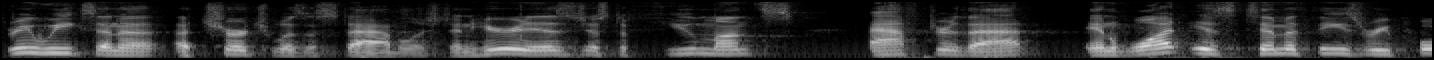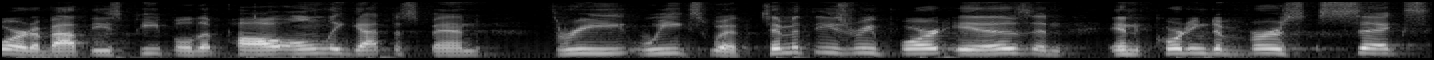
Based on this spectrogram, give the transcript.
Three weeks, and a, a church was established. And here it is, just a few months after that. And what is Timothy's report about these people that Paul only got to spend three weeks with? Timothy's report is, and, and according to verse 6,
